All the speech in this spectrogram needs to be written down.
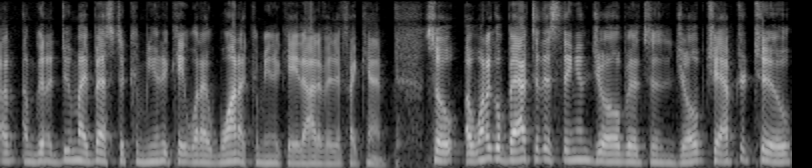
I, I'm, to do my best to communicate what I want to communicate out of it if I can. So I want to go back to this thing in Job. It's in Job chapter 2,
